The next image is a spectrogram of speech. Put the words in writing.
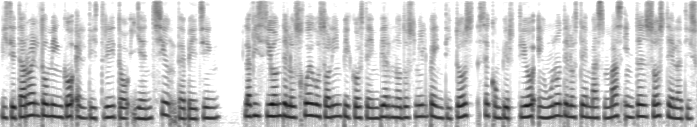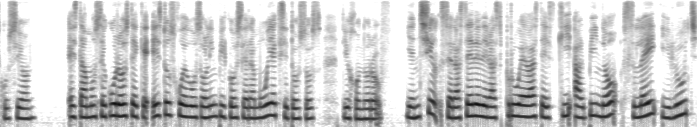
visitaron el domingo el distrito Yanqing de Beijing. La visión de los Juegos Olímpicos de Invierno 2022 se convirtió en uno de los temas más intensos de la discusión. Estamos seguros de que estos Juegos Olímpicos serán muy exitosos, dijo Norov. Yanqing será sede de las pruebas de esquí alpino, sleigh y luge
